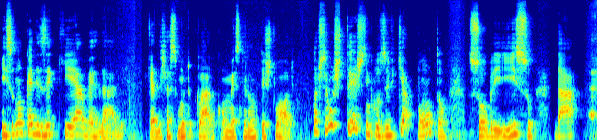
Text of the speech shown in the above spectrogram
Isso não quer dizer que é a verdade. Quero deixar isso muito claro, como mencionei no texto áudio. Nós temos textos, inclusive, que apontam sobre isso da eh,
